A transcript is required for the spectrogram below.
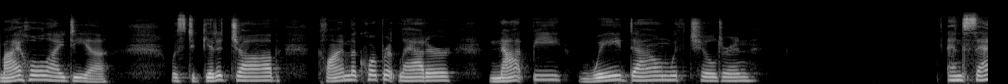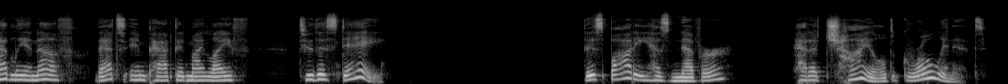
My whole idea was to get a job, climb the corporate ladder, not be weighed down with children, And sadly enough, that's impacted my life to this day. This body has never had a child grow in it.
